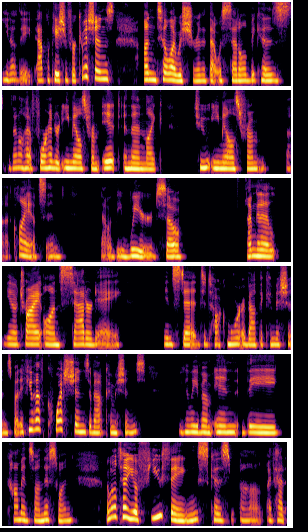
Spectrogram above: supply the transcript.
you know the application for commissions until I was sure that that was settled because then I'll have 400 emails from it and then like two emails from uh, clients and that would be weird. So I'm going to, you know, try on Saturday instead to talk more about the commissions. But if you have questions about commissions, you can leave them in the comments on this one. I will tell you a few things because uh, I've had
